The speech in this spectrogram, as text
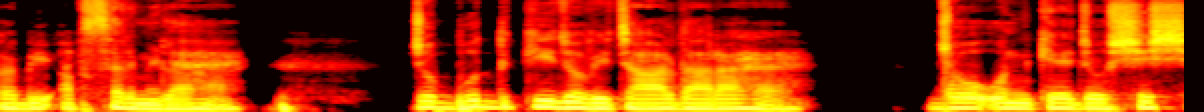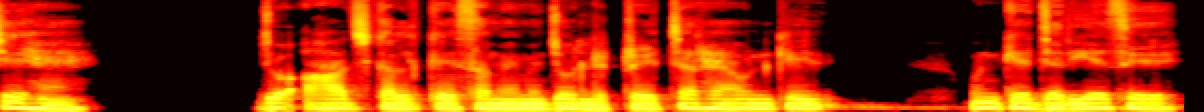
कभी अवसर मिला है। जो बुद्ध की जो विचारधारा है, जो उनके जो शिष्य हैं, जो आजकल के समय में जो लिटरेचर है, उनकी, उनके ज़रिए से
